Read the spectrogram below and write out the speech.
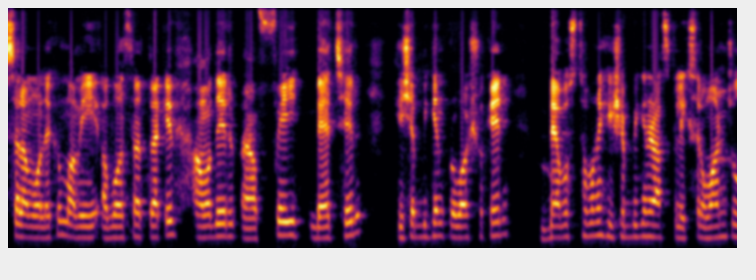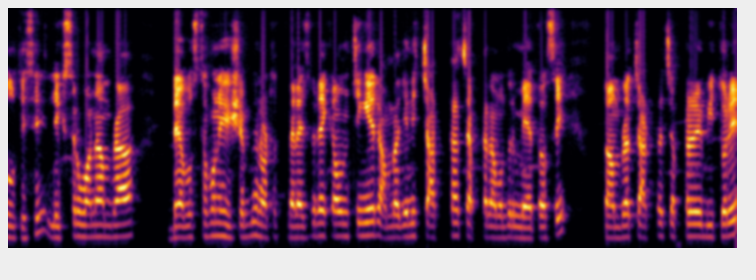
আসসালামু আলাইকুম, আমি আবু রাকিব। আমাদের ফেইট ব্যাচের হিসাব বিজ্ঞান প্রভাষকের ব্যবস্থাপনা হিসাব বিজ্ঞানের আজকে লেকচার ওয়ান চলতেছে। লেকচার ওয়ানে আমরা ব্যবস্থাপনা হিসাব বিজ্ঞান, অর্থাৎ ম্যানেজমেন্ট অ্যাকাউন্টিং এর আমরা জানি চারটা চ্যাপ্টার আমাদের ম্যাথ আছে। তো আমরা চারটা চ্যাপ্টারের ভিতরে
